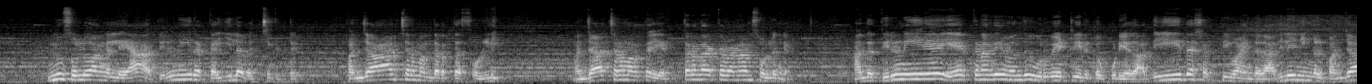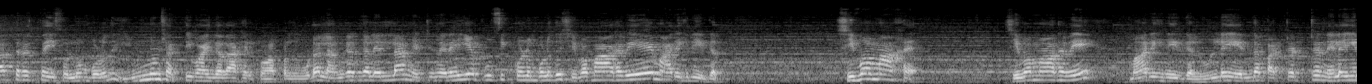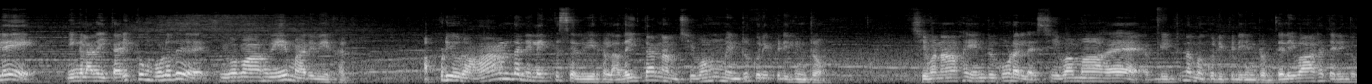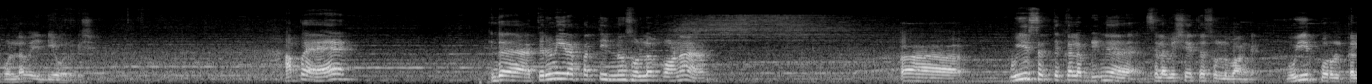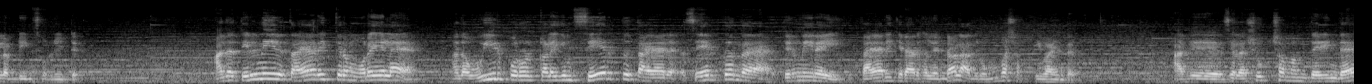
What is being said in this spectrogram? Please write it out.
இன்னும் சொல்லுவாங்க இல்லையா திருநீரை கையில் வச்சுக்கிட்டு பஞ்சாட்சர மந்திரத்தை சொல்லி பஞ்சாட்சர மந்திரத்தை எத்தனை தடக்க வேணாம்னு சொல்லுங்கள் அந்த திருநீரே ஏற்கனவே வந்து உருவேற்றி இருக்கக்கூடியது அதீத சக்தி வாய்ந்தது. அதிலே நீங்கள் பஞ்சாத்திரத்தை சொல்லும் பொழுது இன்னும் சக்தி வாய்ந்ததாக இருக்கும். அப்பொழுது உடல் அங்கங்கள் எல்லாம் நெற்றி நிறைய பூசிக்கொள்ளும் பொழுது சிவமாகவே மாறுகிறீர்கள். சிவமாக சிவமாகவே மாறுகிறீர்கள். உள்ளே எந்த பற்றற்ற நிலையிலே நீங்கள் அதை தரிக்கும் பொழுது சிவமாகவே மாறுவீர்கள். அப்படி ஒரு ஆனந்த நிலைக்கு செல்வீர்கள். அதைத்தான் நாம் சிவம் என்று குறிப்பிடுகின்றோம். சிவனாக என்று கூட இல்லை சிவமாக அப்படின்ட்டு நம்ம குறிப்பிடுகின்றோம். தெளிவாக தெரிந்து கொள்ள வேண்டிய ஒரு விஷயம். அப்ப இந்த திருநீரை பத்தி இன்னும் சொல்ல போனா உயிர் சத்துக்கள் அப்படின்னு சில விஷயத்த சொல்லுவாங்க. உயிர் பொருட்கள் அப்படின்னு சொல்லிட்டு. அந்த திருநீர் தயாரிக்கிற முறையில் அந்த உயிர் பொருட்களையும் சேர்த்து தயார் சேர்த்து அந்த திருநீரை தயாரிக்கிறார்கள் என்றால் அது ரொம்ப சக்தி வாய்ந்தது. அது சில சூட்சமம் தெரிந்த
